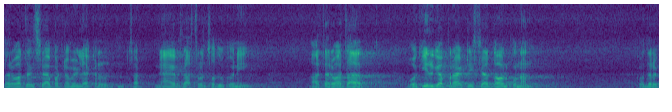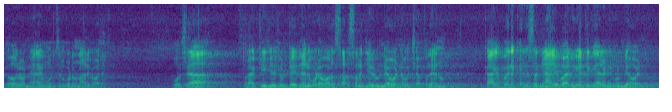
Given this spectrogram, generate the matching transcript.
తర్వాత విశాఖపట్నం వెళ్ళి అక్కడ న్యాయశాస్త్రం చదువుకొని ఆ తర్వాత వకీలుగా ప్రాక్టీస్ చేద్దాం అనుకున్నాను. కొందరు గౌరవ న్యాయమూర్తులు కూడా ఉన్నారు వాళ్ళ బహుశా ప్రాక్టీస్ చేసి ఉంటే నేను కూడా వాళ్ళ సరసన చేరుండేవాడిని చెప్పలేను. కాకపోయినా కనీసం న్యాయవాదికి అయితే గ్యారెంటీగా ఉండేవాడిని.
